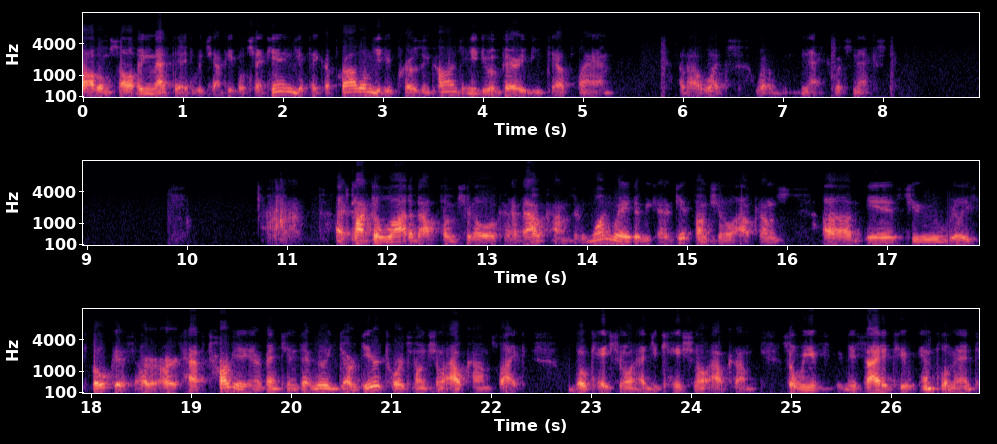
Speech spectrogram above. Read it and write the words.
problem-solving method, which have people check in, you pick a problem, you do pros and cons, and you do a very detailed plan about what's what next. What's next. I've talked a lot about functional kind of outcomes, and one way that we kind of get functional outcomes uh, is to really focus or, or have targeted interventions that really are geared towards functional outcomes like vocational and educational outcome. So we've decided to implement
